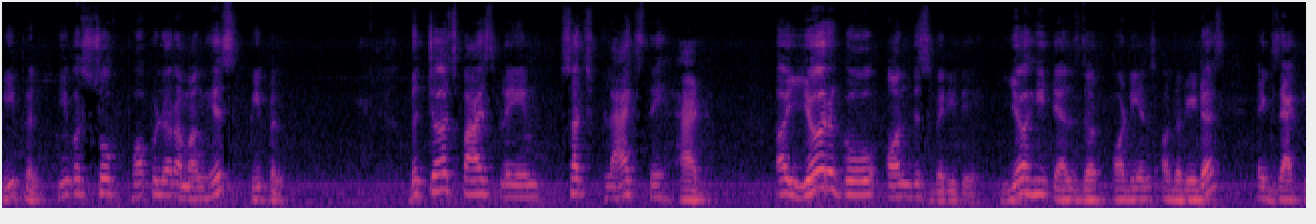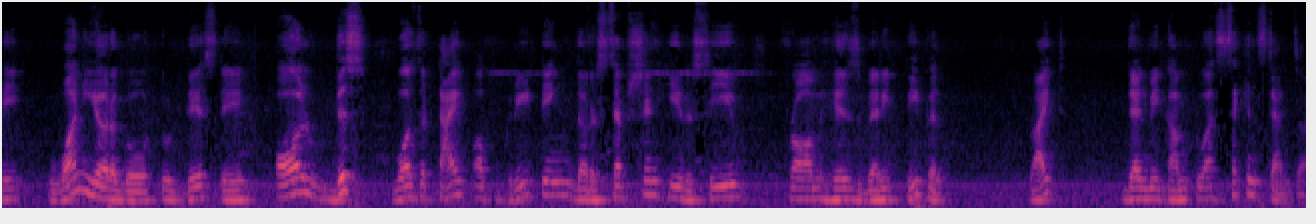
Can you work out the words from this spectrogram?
people. He was so popular among his people. The church spires claimed such flags they had a year ago on this very day. Here he tells the audience or the readers exactly one year ago to this day, all this was the type of greeting, the reception he received from his very people. Right? Then we come to our second stanza.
